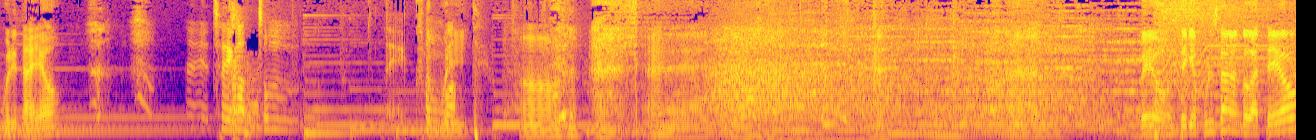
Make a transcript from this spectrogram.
눈물이 나요? 네, 제가 좀 네, 그런 눈물이... 것 같아요. 어, 에, 에, 왜요? 되게 불쌍한 것 같아요?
